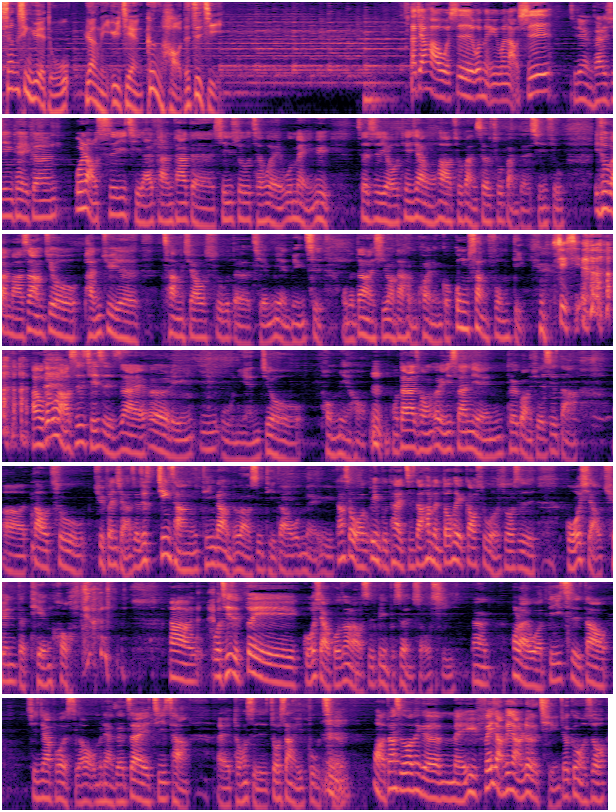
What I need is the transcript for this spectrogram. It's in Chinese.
相信阅读，让你遇见更好的自己。大家好，我是温美玉温老师。今天很开心可以跟温老师一起来谈他的新书《成为温美玉》，这是由天下文化出版社出版的新书，一出版马上就盘踞了畅销书的前面名次。我们当然希望他很快能够攻上峰顶。谢谢。啊，我跟翁老师其实在二零一五年就碰面哈。嗯，我大概从二零一三年推广学士达，呃，到处去分享的时候，就经常听到很多老师提到温美玉。当时我并不太知道，他们都会告诉我说是国小圈的天后。那我其实对国小国中的老师并不是很熟悉，但后来我第一次到新加坡的时候，我们两个在机场，哎，同时坐上一部车，嗯、哇！当时候那个美玉非常非常热情，就跟我说：“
